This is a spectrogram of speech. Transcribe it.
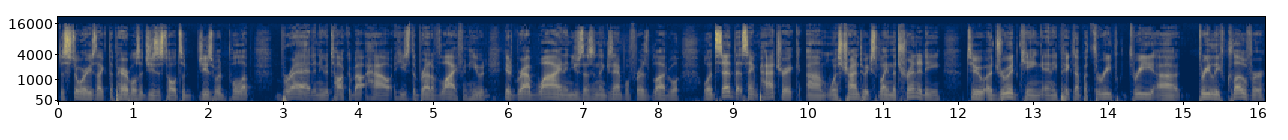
the stories like the parables that Jesus told. So Jesus would pull up bread and he would talk about how he's the bread of life, and he would he would grab wine and use it as an example for his blood. Well, well, it said that St. Patrick um, was trying to explain the Trinity to a Druid king, and he picked up a three three uh, three leaf clover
